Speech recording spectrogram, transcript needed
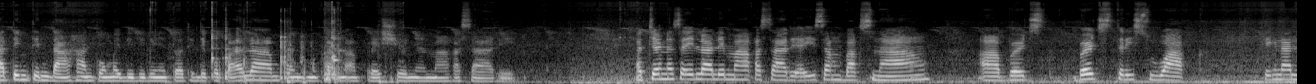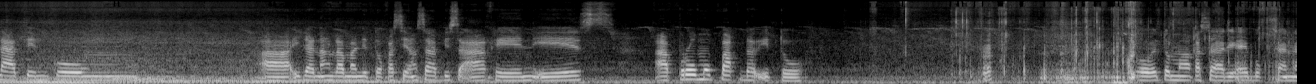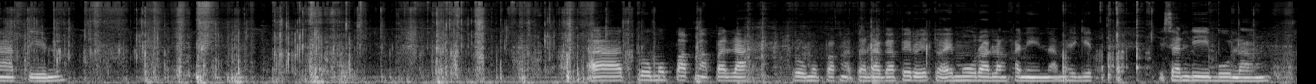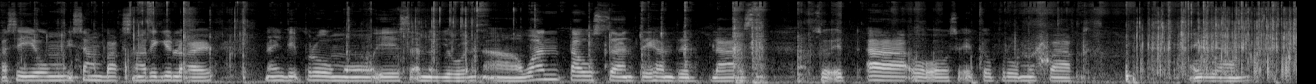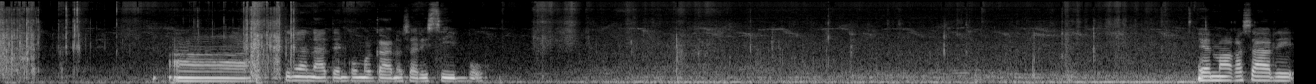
ating tindahan kung may bibili nito. At hindi ko pa alam kung magkano ang presyo niyan mga kasari. At yan nasa ilalim mga kasari ay isang box ng uh, birds, birds tree swak. Tingnan natin kung uh, ilan ang laman nito. Kasi ang sabi sa akin is uh, promo pack daw ito So, ito mga kasari ay buksan natin. At promo pack nga pala. Promo pack nga talaga. Pero ito ay mura lang kanina. Mahigit isang libo lang. Kasi yung isang box na regular na hindi promo is ano yun, uh, 1,300 plus. So, it, ah, oo. So, ito promo pack. Ayan. Ah, tingnan natin kung magkano sa resibo. Ayan mga kasari,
